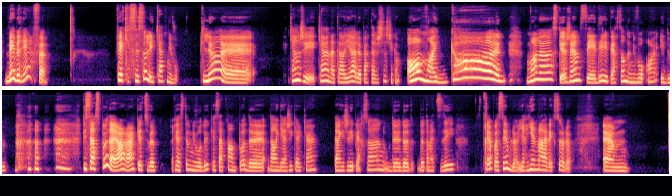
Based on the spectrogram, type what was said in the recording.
Mais bref, fait que c'est ça les quatre niveaux. Puis là, euh, quand j'ai quand Natalia a partagé ça, j'étais comme Oh my God! Moi là, ce que j'aime, c'est aider les personnes au niveau 1 et 2. Puis ça se peut d'ailleurs hein, que tu veux rester au niveau 2, que ça ne te tente pas d'engager quelqu'un, d'engager des personnes ou d'automatiser. C'est très possible, il n'y a rien de mal avec ça. Là.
